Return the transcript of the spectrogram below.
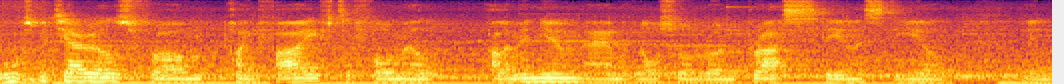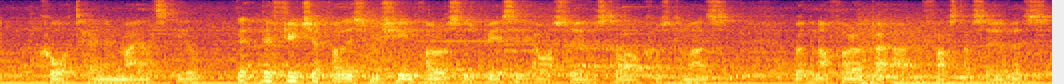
most materials from 0.5 to 4 mil aluminium, and we can also run brass, stainless steel, and Corten and mild steel. The, the future for this machine for us is basically our service to our customers we can offer a better and faster service.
